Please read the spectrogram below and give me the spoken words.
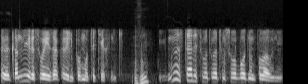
э, конвейеры свои закрыли по мототехнике. Мгм. И мы остались вот в этом свободном плавании.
